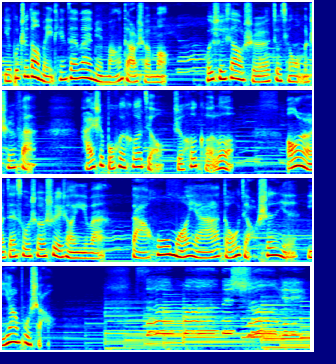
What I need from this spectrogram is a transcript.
也不知道每天在外面忙点什么。回学校时就请我们吃饭，还是不会喝酒，只喝可乐。偶尔在宿舍睡上一晚，打呼、磨牙、抖脚、呻吟，一样不少。怎么你声音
